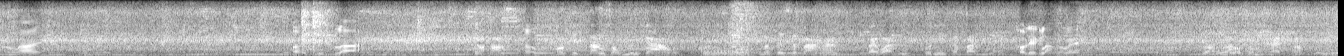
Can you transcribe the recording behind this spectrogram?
หลังลายอ่าเจ็บล่าเหรอคะครับเขาติดตั้งสองหมื่นเก้าตัวนี้ มันเป็นสตาร์ทไต้หวัน ตัวนี้สตาร์เดียเขาเรียกหลังอะไร หลังหลังคอมแคทค่ะตัวนี้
